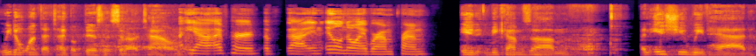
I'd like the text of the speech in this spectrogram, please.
we don't want that type of business in our town. yeah. I've heard of that in Illinois, where I'm from. It becomes um, an issue we've had.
